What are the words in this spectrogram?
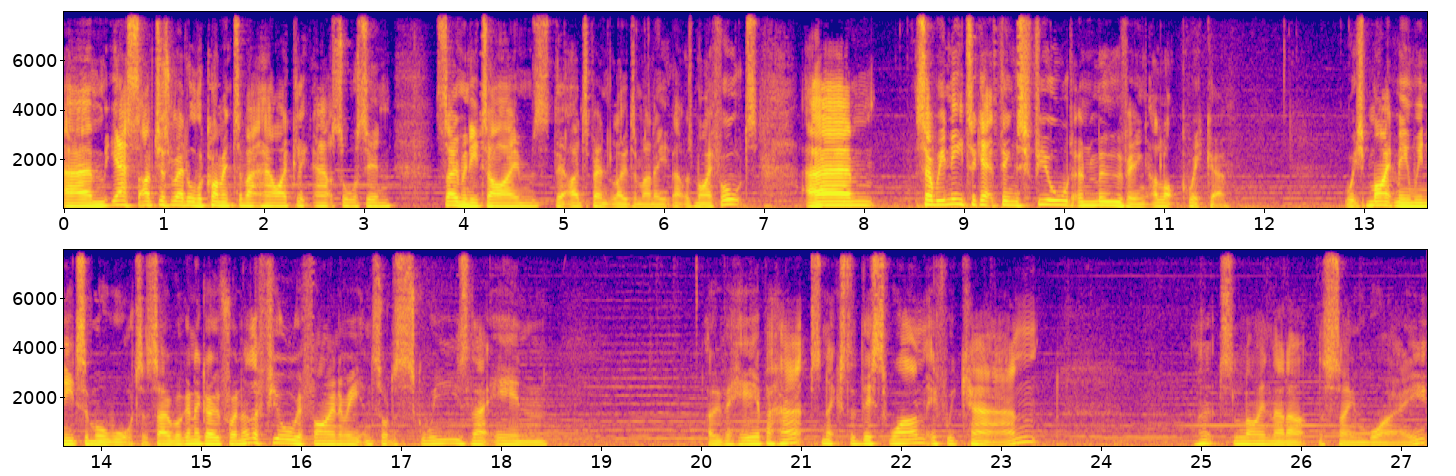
Um, yes, I've just read all the comments about how I clicked outsourcing so many times that I'd spent loads of money. That was my fault. Um, so we need to get things fueled and moving a lot quicker. Which might mean we need some more water. So we're going to go for another fuel refinery and sort of squeeze that in over here perhaps, next to this one, if we can. Let's line that up the same way.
